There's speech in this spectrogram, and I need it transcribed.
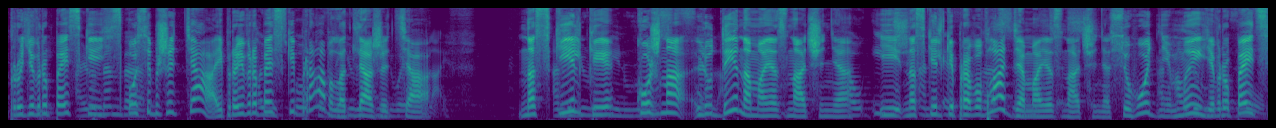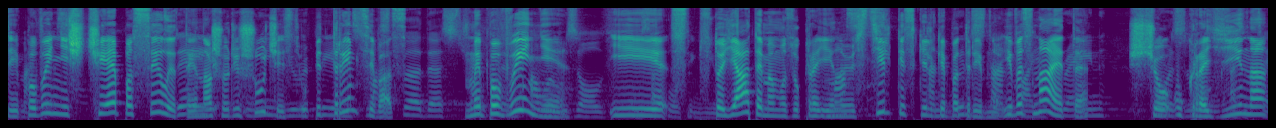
про європейський спосіб життя і про європейські правила для життя. Наскільки кожна людина має значення, і наскільки правовладдя має значення сьогодні, ми, європейці, повинні ще посилити нашу рішучість у підтримці вас. Ми повинні і стоятимемо з Україною стільки, скільки потрібно. І ви знаєте, що Україна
